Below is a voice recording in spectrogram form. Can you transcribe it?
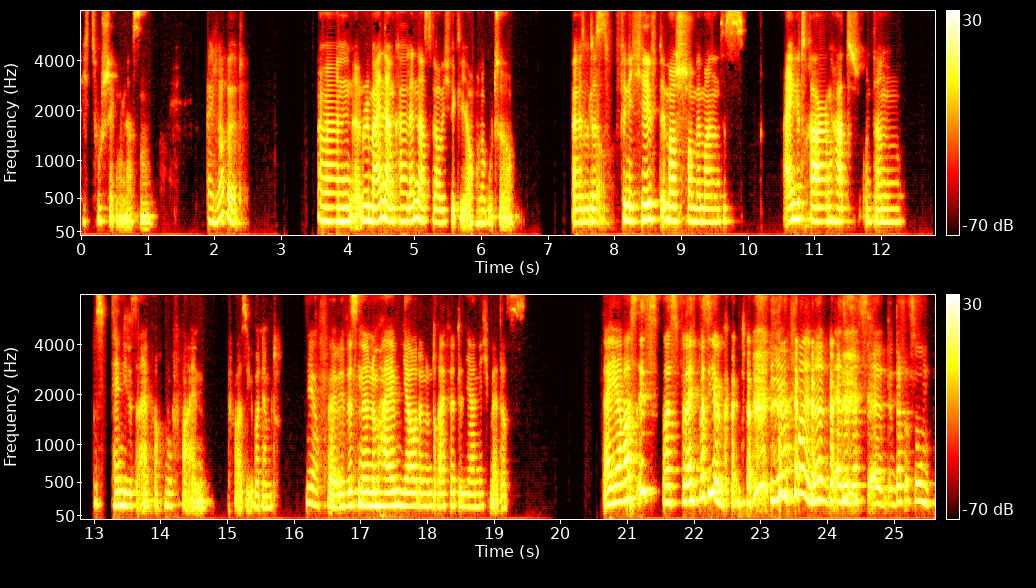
sich zuschicken lassen. I love it. Aber ein Reminder im Kalender ist, glaube ich, wirklich auch eine gute also genau. das finde ich hilft immer schon, wenn man das eingetragen hat und dann das Handy das einfach nur für einen quasi übernimmt. Ja, voll. Weil wir wissen in einem halben Jahr oder in einem Dreivierteljahr nicht mehr, dass da ja was ist, was vielleicht passieren könnte. Ja, voll. Ne? Also das, äh, das ist so,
